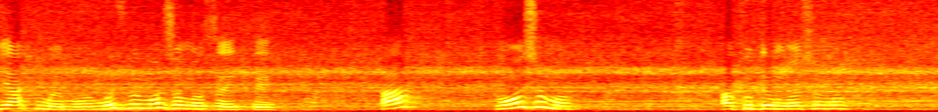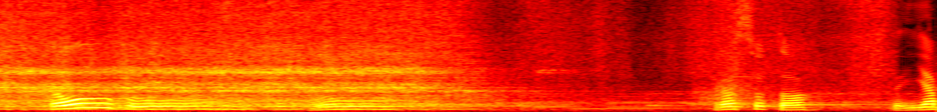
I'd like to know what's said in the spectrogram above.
як ми? Ми ж не можемо зайти. А? Можемо? А куди можемо? Ого. Красота. Я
